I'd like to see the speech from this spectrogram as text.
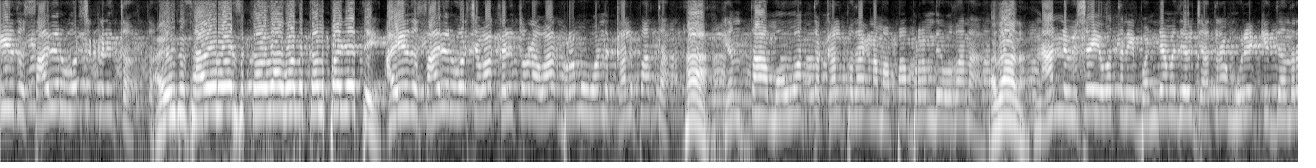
ಐದು ಸಾವಿರ ವರ್ಷ ಕಳೀತ. ಐದು ಸಾವಿರ ವರ್ಷ ಕಳೆದಾಗ ಒಂದು ಕಲ್ಪ ಆಗೈತಿ. ಐದು ಸಾವಿರ ವರ್ಷ ಅವಾಗ ಕಳಿತೋಣ ಅವಾಗ ಬ್ರಹ್ಮ ಒಂದು ಕಲ್ಪ ಆತ. ಹಾ. ಎಂತ ಮೂವತ್ತ ಕಲ್ಪದಾಗ ನಮ್ಮ ಅಪ್ಪ ಬ್ರಹ್ಮ ಅದಾನ. ಅದಾನ. ನನ್ನ ವಿಷಯ ಇವತ್ತು ನೀ ಬಂಡೆಮ ದೇವಿ ಜಾತ್ರಾ ಮುರಿಯಕ್ಕಿದ್ದೆ ಅಂದ್ರ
